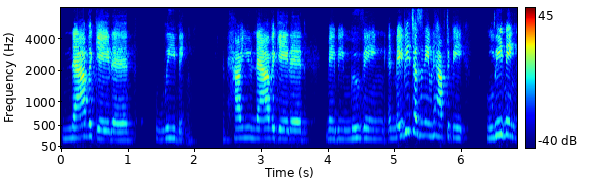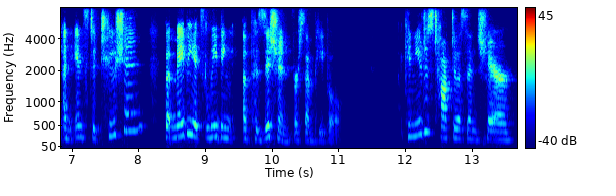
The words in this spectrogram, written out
navigated leaving and how you navigated maybe moving, and maybe it doesn't even have to be leaving an institution, but maybe it's leaving a position for some people. Can you just talk to us and share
